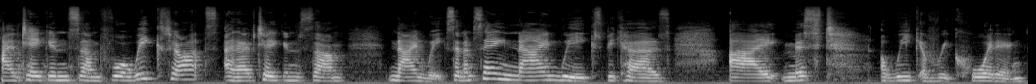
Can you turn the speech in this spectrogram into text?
I've taken some four week shots and I've taken some nine weeks. And I'm saying nine weeks because I missed a week of recording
